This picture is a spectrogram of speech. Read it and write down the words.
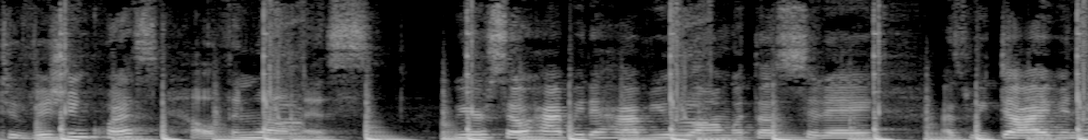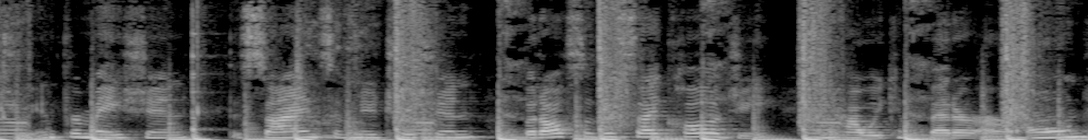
to Vision Quest Health and Wellness. We are so happy to have you along with us today as we dive into information, the science of nutrition, but also the psychology and how we can better our own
